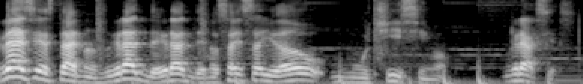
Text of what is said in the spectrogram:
Gracias, Thanos. Grande, grande. Nos has ayudado muchísimo. Gracias.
